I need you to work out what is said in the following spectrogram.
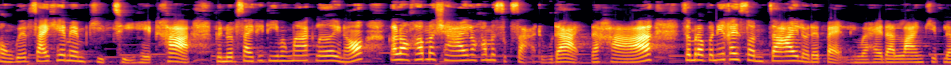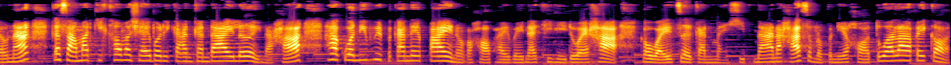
ของเว็บไซต์ KMM ขีดฉีเฮดค่ะ เป็นเว็บไซต์ที่ดีมากๆเลยเนาะก็ลองเข้ามาใช้ลองเข้ามาศึกษาดูได้นะคะสำหรับวันนี้ใครสนใจเราได้แปะลิงก์ไว้ให้ด้านล่างคลิปแล้วนะ ก็สามารถคลิกเข้ามาใช้บริการกันได้เลยนะคะ หากวันนี้ผิดประการใดไปเนาะก็ขออภัยไว้ณที่นี้ด้วยค่ะ ก็ไว้เจอกันใหม่คลิปหน้านะคะสำหรับวันนี้ขอตัวลาไปก่อน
